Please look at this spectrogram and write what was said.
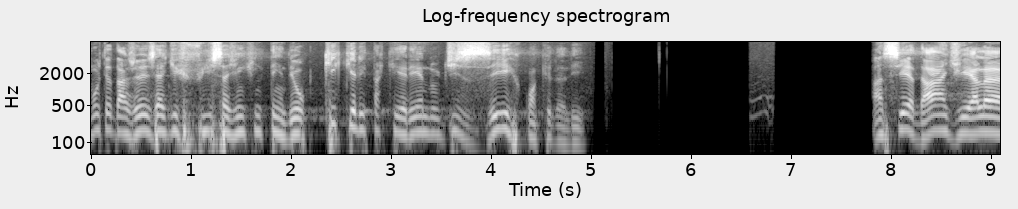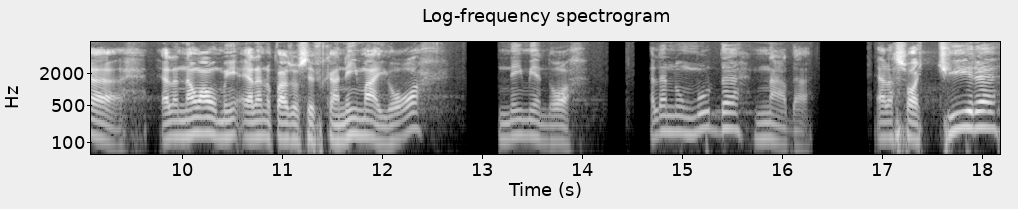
muitas das vezes é difícil a gente entender o que, que Ele está querendo dizer com aquilo ali. A ansiedade, ela, ela, não aumenta, ela não faz você ficar nem maior, nem menor. Ela não muda nada. Ela só tira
